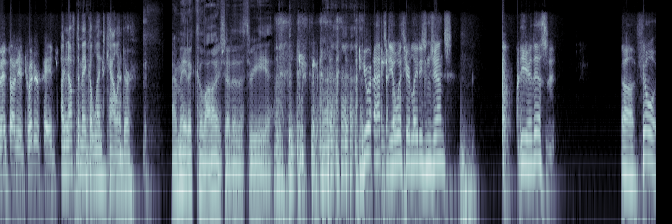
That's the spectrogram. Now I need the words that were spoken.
it's on your Twitter page. Enough to make a Lent calendar. I made a collage out of the three of you. You hear what I have to deal with here, ladies and gents? Do you hear this? Uh, Phil,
